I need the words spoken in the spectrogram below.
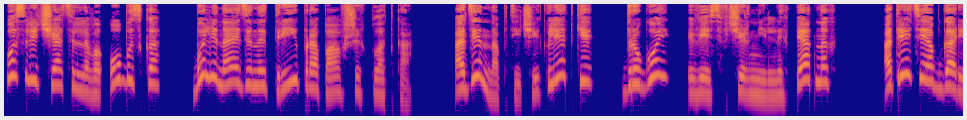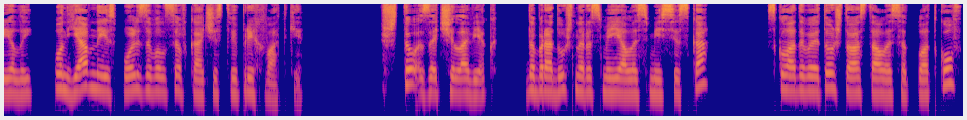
После тщательного обыска были найдены три пропавших платка. Один на птичьей клетке, другой весь в чернильных пятнах, а третий обгорелый, он явно использовался в качестве прихватки. «Что за человек?» — добродушно рассмеялась миссис К, складывая то, что осталось от платков,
